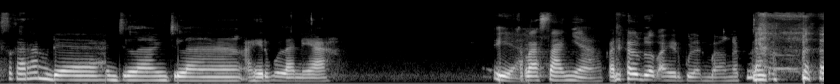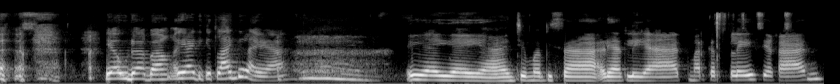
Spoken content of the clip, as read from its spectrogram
sekarang udah menjelang-jelang akhir bulan ya. Iya. Rasanya, padahal belum akhir bulan banget. ya udah bang, ya dikit lagi lah ya. iya iya iya, cuma bisa lihat-lihat marketplace ya kan,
